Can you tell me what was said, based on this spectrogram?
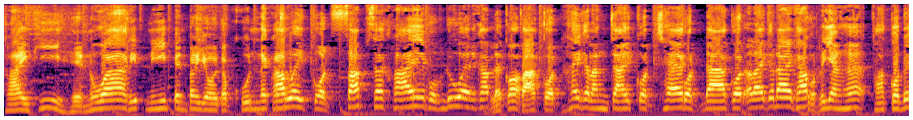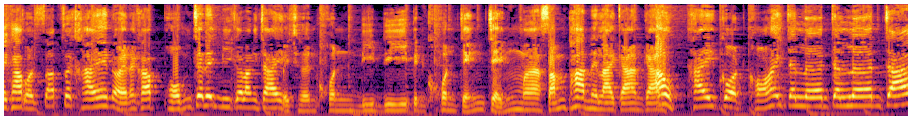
ใครที่เห็นว่าคลิปนี้เป็นประโยชน์กับคุณนะครับช่วยกด Subscribe ให้ผมด้วยนะครับ แล้วก็ฝากกดให้กำลังใจกดแชร์ กดด่ากดอะไรก็ได้ครับ กดหรือยังฮะ ฝากกดด้วยครับ กด Subscribe ให้หน่อยนะครับ ผมจะได้มีกำลังใจไปเชิญคนดีๆ เป็นคนเจ๋งๆ มาสัมภาษณ์ในรายการกัน เอ้า ใครกดขอให้เจริญเจริญจ้า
